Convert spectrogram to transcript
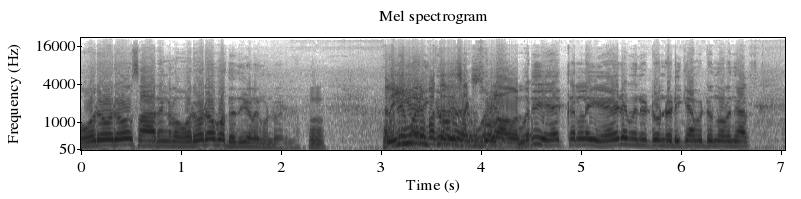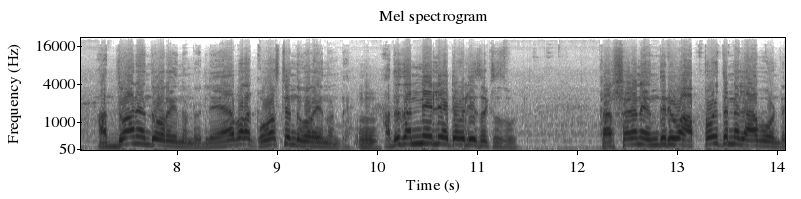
ഓരോരോ സാധനങ്ങളും ഓരോരോ പദ്ധതികളും കൊണ്ടുവരുന്നത്. ഒരു- ഏക്കറിൽ ഏഴ് മിനിറ്റ് കൊണ്ട് അടിക്കാൻ പറ്റുമെന്ന് പറഞ്ഞാൽ അധ്വാനം എന്ത് പറയുന്നുണ്ട്? ലേബർ കോസ്റ്റ് എന്ത് പറയുന്നുണ്ട്? അത് തന്നെയല്ലേ ഏറ്റവും വലിയ സക്സസ്ഫുൾ കർഷകന് എന്ത് രൂപ അപ്പോൾ തന്നെ ലാഭമുണ്ട്.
